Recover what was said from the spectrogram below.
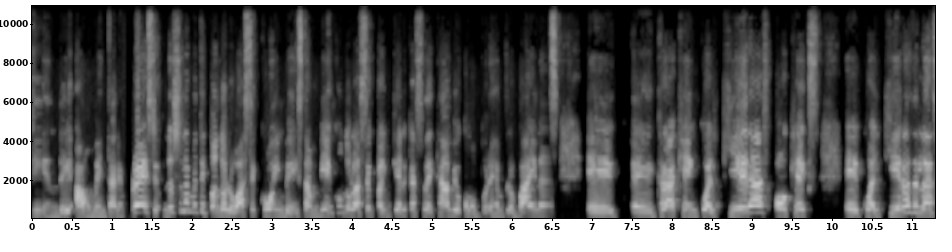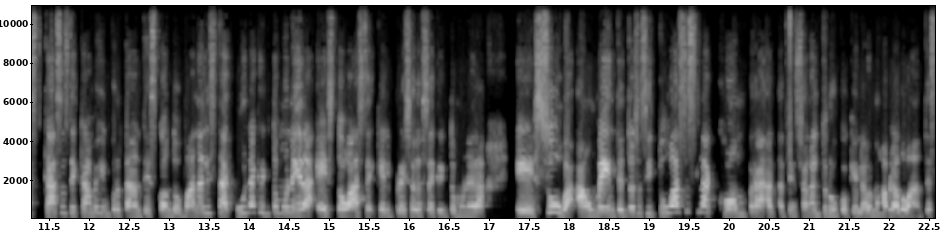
tiende a aumentar en precio. No solamente cuando lo hace Coinbase, también cuando lo hace cualquier casa de cambio, como por ejemplo Binance, eh, eh, Kraken, cualquiera, OKEX, eh, cualquiera de las casas de cambios importantes, cuando van a listar una criptomoneda, esto hace que el precio de esa criptomoneda suba, aumente. Entonces, si tú haces la compra, atención al truco que lo hemos hablado antes,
